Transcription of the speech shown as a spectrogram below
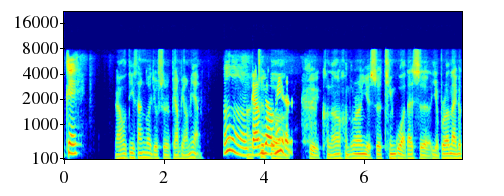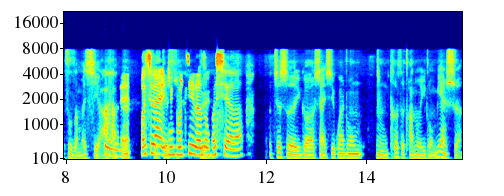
，OK，然后第三个就是 biang biang 面，嗯，呃，表这表面，个对，可能很多人也是听过，但是也不知道那个字怎么写啊。对，我现，在已经不记得怎，么写了。这是一个陕西关中嗯特色传统的一种面食，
